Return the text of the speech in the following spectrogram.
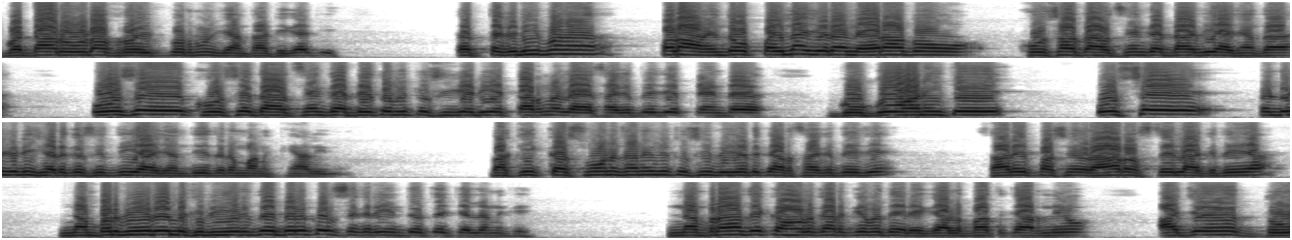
ਵੱਡਾ ਰੋਡ ਆ ਫਿਰੋਜ਼ਪੁਰ ਨੂੰ ਜਾਂਦਾ, ਠੀਕ ਆ ਜੀ? ਤਾਂ ਤਕਰੀਬਨ ਪੜਾਣੇ ਤੋਂ ਪਹਿਲਾਂ ਜਿਹੜਾ ਨਹਿਰਾਂ ਤੋਂ ਖੋਸਾ ਦਾਲ ਸਿੰਘ ਗੱਡਾ ਵੀ ਆ ਜਾਂਦਾ। ਉਸ ਖੋਸੇ ਦਾਲ ਸਿੰਘ ਅੱਡੇ ਤੋਂ ਵੀ ਤੁਸੀਂ ਜਿਹੜੀ ਇਹ ਟਰਨ ਲੈ ਸਕਦੇ ਜੇ ਪਿੰਡ ਗੋਗੋਆਣੀ ਤੇ, ਉਸੇ ਪਿੰਡੋਂ ਜਿਹੜੀ ਸੜਕ ਸਿੱਧੀ ਆ ਜਾਂਦੀ ਇਧਰ ਮਣਕਿਆਂ ਵਾਲੀ ਨੂੰ। ਬਾਕੀ ਕਸੂਆਂ ਥਾਣੇ ਵੀ ਤੁਸੀਂ ਵਿਜ਼ਿਟ ਕਰ ਸਕਦੇ ਜੇ। ਸਾਰੇ ਪਾਸੇ ਰਾਹ ਰਸਤੇ ਲੱਗਦੇ ਆ। ਨੰਬਰ ਵੀਰ ਲਖਵੀਰ ਦੇ ਬਿਲਕੁਲ ਸਕਰੀਨ ਦੇ ਉੱਤੇ ਚੱਲਣਗੇ। ਨੰਬਰਾਂ ਤੇ ਕਾਲ ਕਰਕੇ ਵਧੇਰੇ ਗੱਲਬਾਤ ਕਰ ਲਿਓ। ਅੱਜ 2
